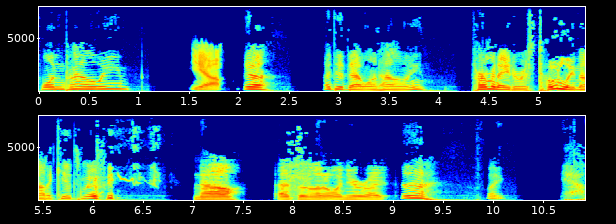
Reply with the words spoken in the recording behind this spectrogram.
one Halloween. Yeah. Yeah, I did that one Halloween. Terminator is totally not a kids movie. no, that's another one. You're right. Ugh, like, yeah.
